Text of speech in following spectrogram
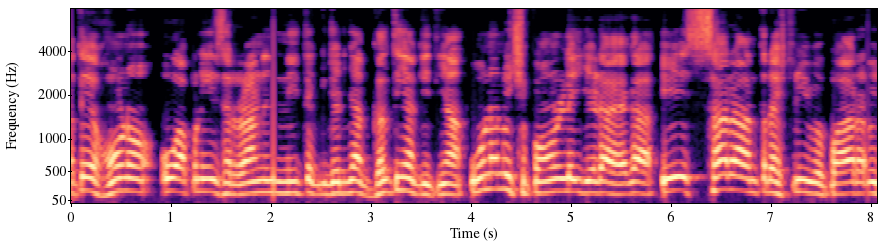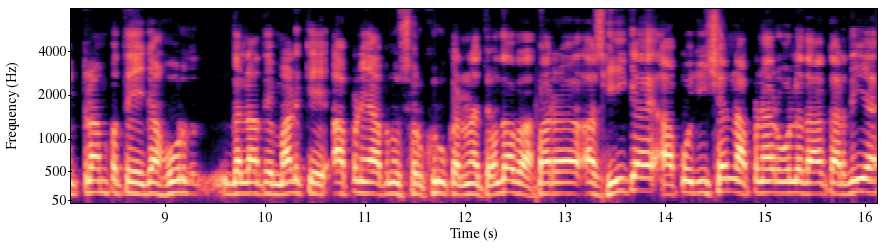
ਅਤੇ ਹੁਣ ਉਹ ਆਪਣੀ ਇਸ ਰਣਨੀਤਿਕ ਜਿਹੜੀਆਂ ਗਲਤੀਆਂ ਕੀਤੀਆਂ ਉਹਨਾਂ ਨੂੰ ਛੁਪਾਉਣ ਲਈ ਜਿਹੜਾ ਹੈਗਾ ਇਹ ਸਾਰਾ ਅੰਤਰਰਾਸ਼ਟਰੀ ਵਪਾਰ ਟਰੰਪ ਤੇ ਜਾਂ ਹੋਰ ਗੱਲਾਂ ਤੇ ਮੜ ਕੇ ਆਪਣੇ ਆਪ ਨੂੰ ਸੁਰਖਰੂ ਕਰਨਾ ਚਾਹੁੰਦਾ ਵਾ। ਪਰ ਠੀਕ ਹੈ ਆਪੋਜੀਸ਼ਨ ਆਪਣਾ ਰੋਲ ਅਦਾ ਕਰਦੀ ਹੈ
